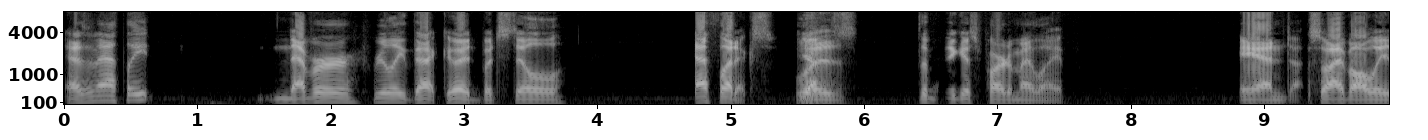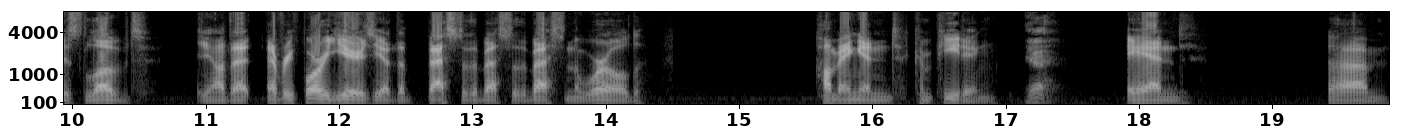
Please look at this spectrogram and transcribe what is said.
as an athlete, never really that good, but still athletics Yeah. was the biggest part of my life. And so I've always loved, you know, that every 4 years you have the best of the best of the best in the world humming and competing Yeah. and um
